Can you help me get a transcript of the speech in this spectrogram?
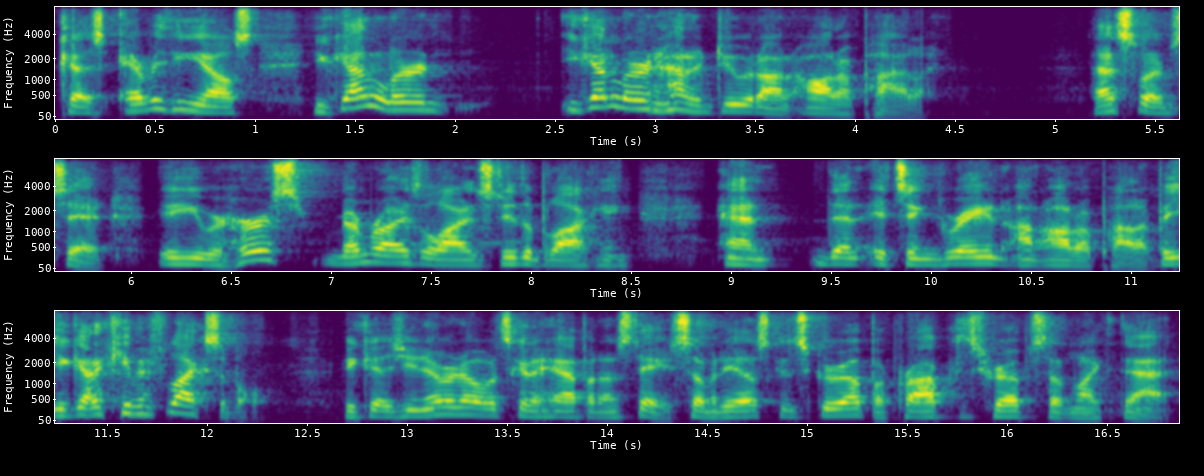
Because everything else, you got to learn, you got to learn how to do it on autopilot. That's what I'm saying. You rehearse, memorize the lines, do the blocking, and then it's ingrained on autopilot. But you got to keep it flexible because you never know what's going to happen on stage. Somebody else can screw up, a prop can screw up, something like that.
